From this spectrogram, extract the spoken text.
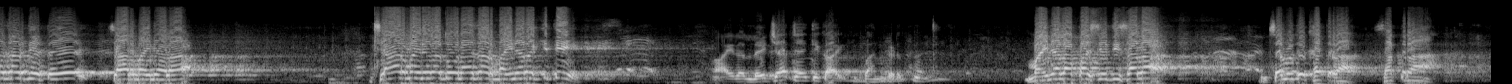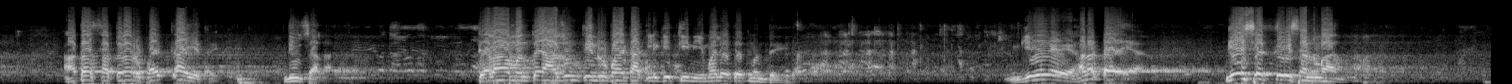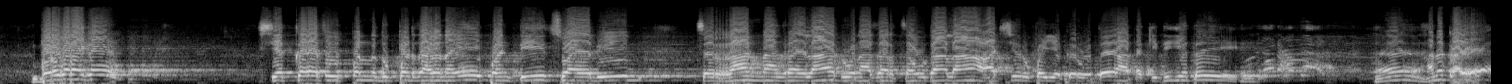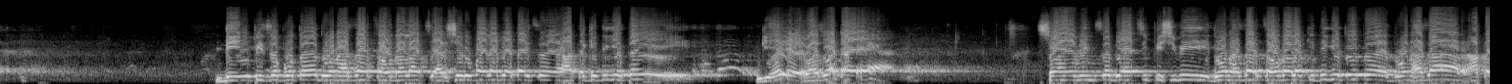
हजार देते चार महिन्याला. चार महिन्याला दोन हजार महिन्याला किती? आईला लय चार्ज आहे ती काय भानगडत नाही. महिन्याला पाचशे दिसाला. चलू दे खतरा सतरा. आता सतरा रुपयात काय येत दिवसाला? त्याला म्हणतोय अजून तीन रुपये टाकले की तीन हिमाल येतात म्हणतोय. घे हा ना टाळ्या घे शेतकरी सन्मान. बरोबर आहे का? शेतकऱ्याचं उत्पन्न दुप्पट झालं नाही पण तीच सोयाबीन रान नांगरायला दोन हजार चौदा ला आठशे रुपये एकर होत आता किती घेत हा ना टाळ्या डीएपीच पोत दोन हजार चौदा ला चारशे रुपयाला भेटायचं. आता किती घेतय? घे वाजवा टाळ्या. सोयाबीनचं बियाची पिशवी दोन हजार चौदा ला किती घेत होत? दोन हजार. आता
